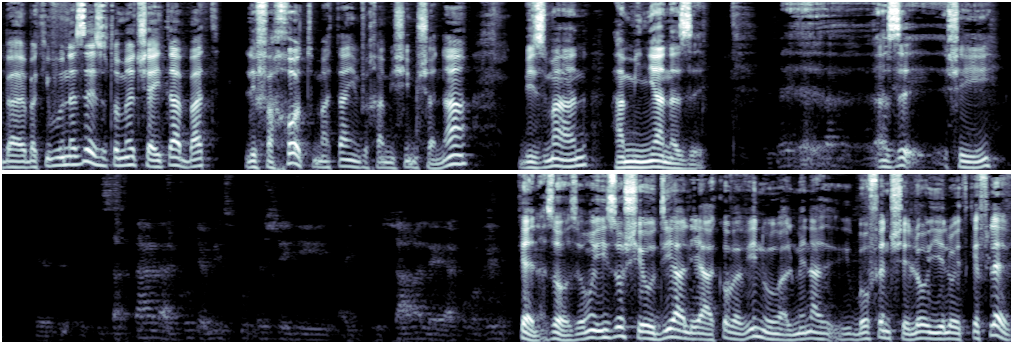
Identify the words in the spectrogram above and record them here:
בכיוון הזה, זאת אומרת שהייתה בת לפחות 250 שנה בזמן המניין הזה. אז שהיא? כן, אז זה אומר, היא זו שהודיעה ליעקב אבינו על מנה, באופן שלא יהיה לו התקף לב,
